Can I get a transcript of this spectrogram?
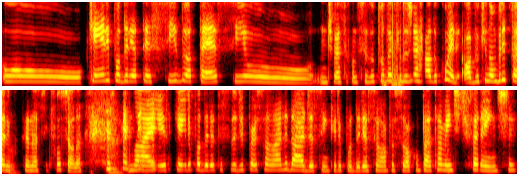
o quem ele poderia ter sido até se o não tivesse acontecido tudo aquilo de errado com ele. Óbvio que não britânico, porque não é assim que funciona. Mas quem ele poderia ter sido de personalidade, assim, que ele poderia ser uma pessoa completamente diferente se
